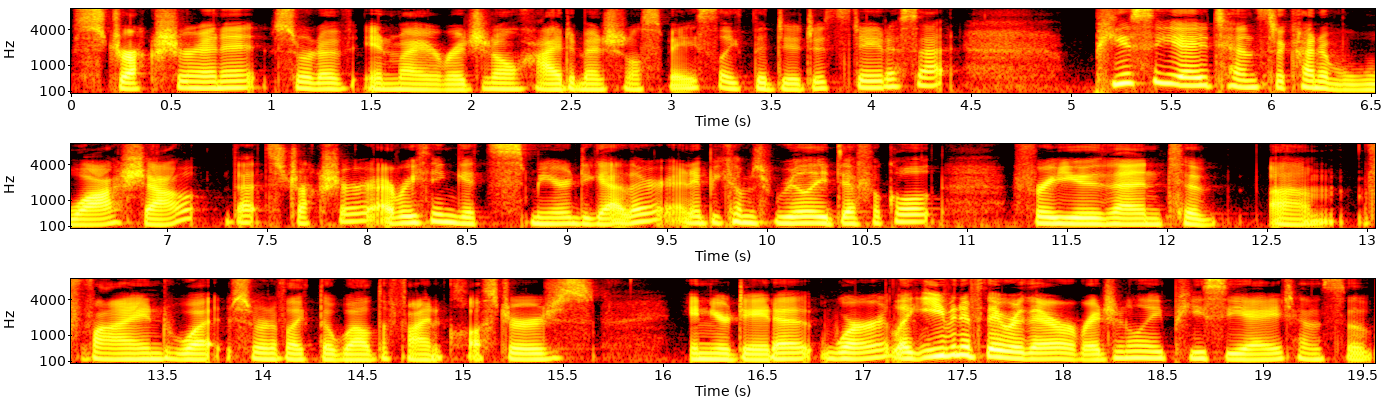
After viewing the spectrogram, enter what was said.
structure in it, sort of in my original high dimensional space, like the digits data set, PCA tends to kind of wash out that structure. Everything gets smeared together, and it becomes really difficult for you then to um, find what sort of like the well defined clusters in your data were. Like, even if they were there originally, PCA tends to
